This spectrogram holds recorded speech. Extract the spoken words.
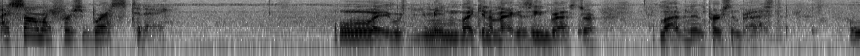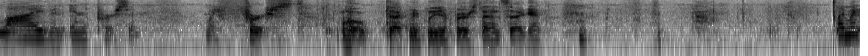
I saw my first breast today. Oh, wait, you mean like in a magazine breast or live and in-person breast? Live and in person. My first. Well, technically your first and second. I mean,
